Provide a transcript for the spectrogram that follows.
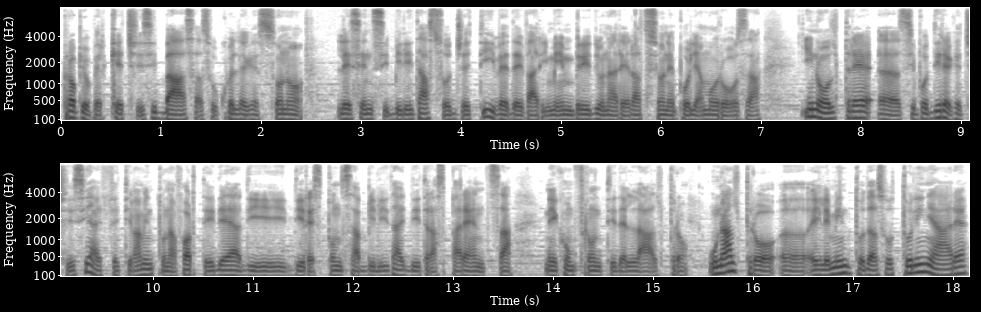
proprio perché ci si basa su quelle che sono le sensibilità soggettive dei vari membri di una relazione poliamorosa. Inoltre eh, si può dire che ci sia effettivamente una forte idea di, di responsabilità e di trasparenza nei confronti dell'altro. Un altro eh, elemento da sottolineare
